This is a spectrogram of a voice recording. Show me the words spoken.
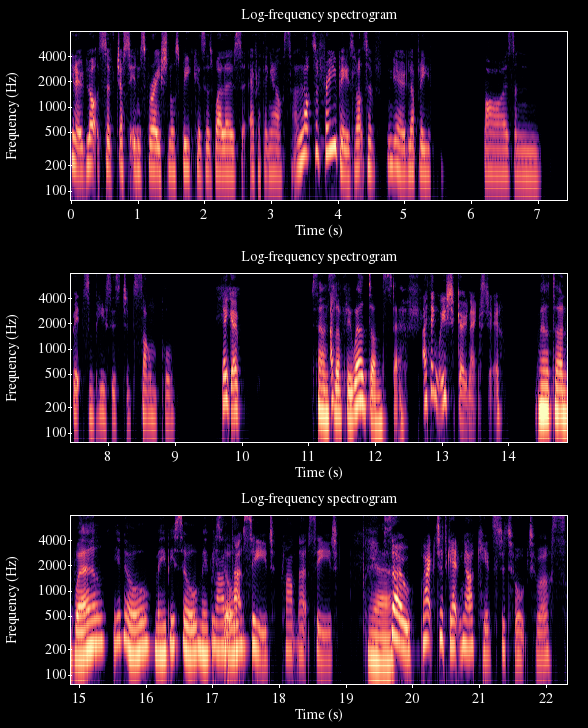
you know lots of just inspirational speakers as well as everything else and lots of freebies lots of you know lovely bars and bits and pieces to sample there you go sounds I, lovely well done stef i think we should go next year well done. Well, you know, maybe so, maybe plant so. that seed. Plant that seed. Yeah. So back to getting our kids to talk to us.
